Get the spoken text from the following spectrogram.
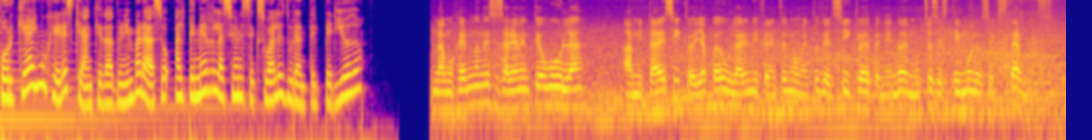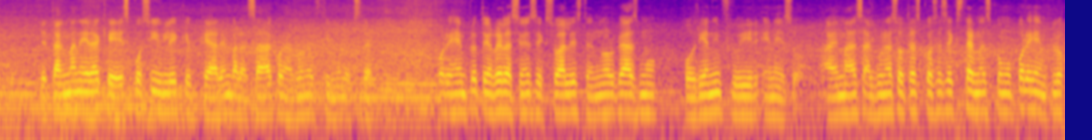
¿Por qué hay mujeres que han quedado en embarazo al tener relaciones sexuales durante el periodo? La mujer no necesariamente ovula a mitad de ciclo, ella puede ovular en diferentes momentos del ciclo dependiendo de muchos estímulos externos, de tal manera que es posible que quedar embarazada con algún estímulo externo. Por ejemplo, tener relaciones sexuales, tener un orgasmo, podrían influir en eso. Además, algunas otras cosas externas como por ejemplo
